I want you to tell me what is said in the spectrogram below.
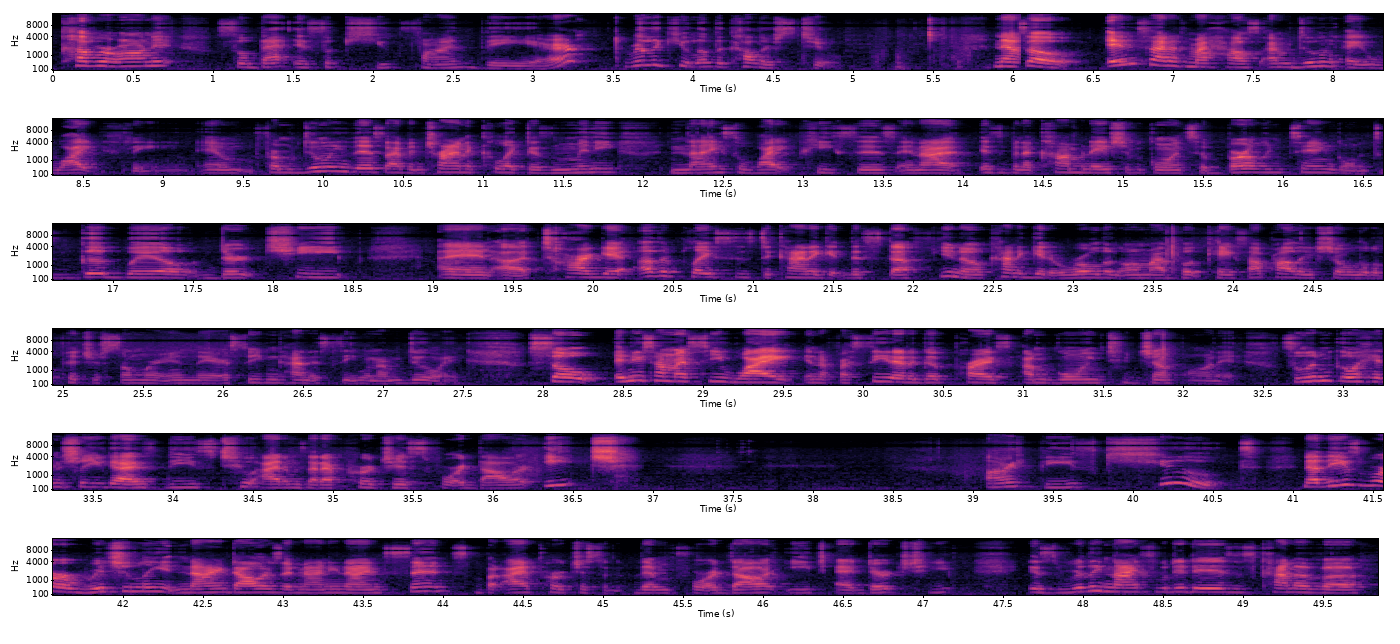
cover on it. So that is a cute find there. Really cute. Love the colors too. Now, so inside of my house, I'm doing a white theme. And from doing this, I've been trying to collect as many nice white pieces. And I it's been a combination of going to Burlington, going to Goodwill, Dirt Cheap, and uh, Target, other places to kind of get this stuff, you know, kind of get it rolling on my bookcase. I'll probably show a little picture somewhere in there so you can kind of see what I'm doing. So anytime I see white and if I see it at a good price, I'm going to jump on it. So let me go ahead and show you guys these two items that I purchased for a dollar each. Aren't these cute? Now these were originally $9.99, but I purchased them for a dollar each at Dirt Cheap. It's really nice what it is. It's kind of a,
